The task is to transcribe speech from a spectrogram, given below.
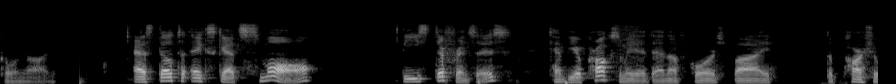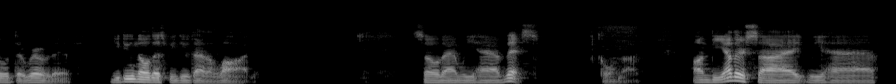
going on. As delta x gets small, these differences can be approximated then, of course, by the partial derivative. You do notice we do that a lot. So then we have this going on. On the other side, we have,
